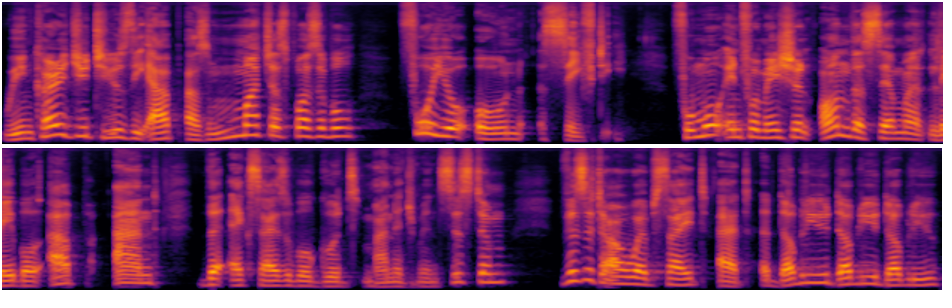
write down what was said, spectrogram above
We encourage you to use the app as much as possible for your own safety. For more information on the Soma Label app and the Excisable Goods Management System, visit our website at www.kra.go.ke.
